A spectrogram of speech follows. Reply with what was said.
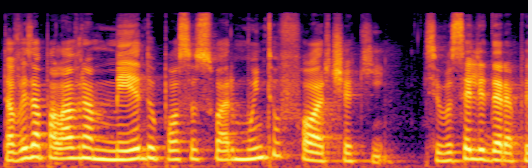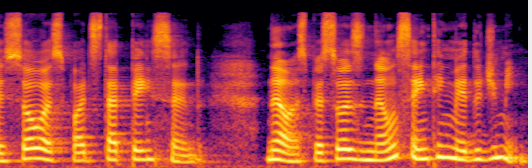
Talvez a palavra medo possa soar muito forte aqui. Se você lidera pessoas, pode estar pensando: não, as pessoas não sentem medo de mim.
